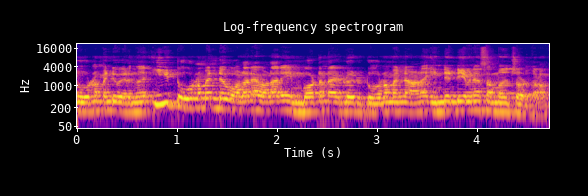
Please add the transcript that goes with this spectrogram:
ടൂർണമെന്റ് വരുന്നത്. ഈ ടൂർണമെന്റ് വളരെ വളരെ ഇമ്പോർട്ടന്റ് ആയിട്ടുള്ള ഒരു ടൂർണമെന്റ് ആണ് ഇന്ത്യൻ ടീമിനെ സംബന്ധിച്ചിടത്തോളം.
